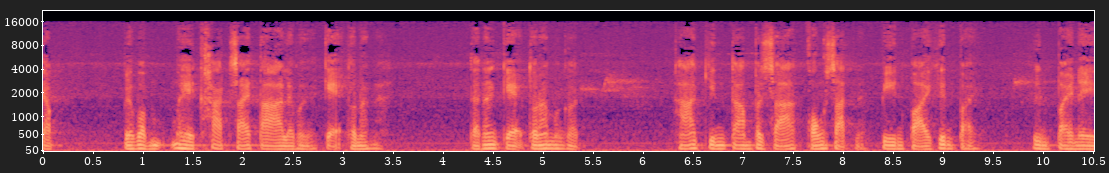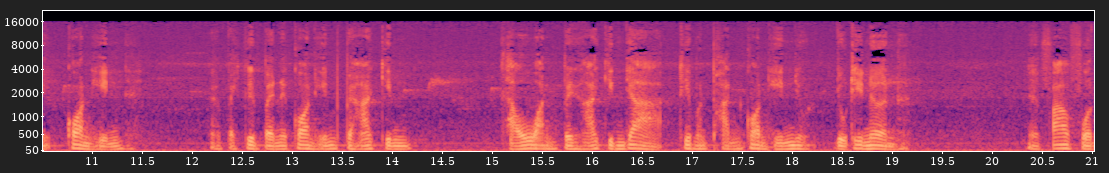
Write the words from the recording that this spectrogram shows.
จับแปลว่าไม่ให้ขาดสายตาเลยมันแกะตัวนั้นนะแต่นั้นแกะตัวนั้นมันก็ หากินตามภาษาของสัตว์ ปีนป่ายขึ้นไป ขึ้นไปในก้อนหิน ไปขึ้นไปในก้อนหินไปหากินเถาวันไปหากินหญ้าที่มันพันก้อนหินอยู่อยู่ที่เนินฟ้าฝน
